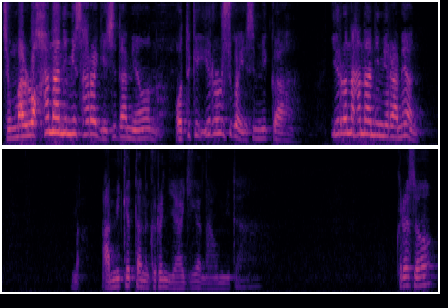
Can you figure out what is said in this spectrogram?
정말로 하나님이 살아 계시다면 어떻게 이럴 수가 있습니까? 이런 하나님이라면 안 믿겠다는 그런 이야기가 나옵니다. 그래서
